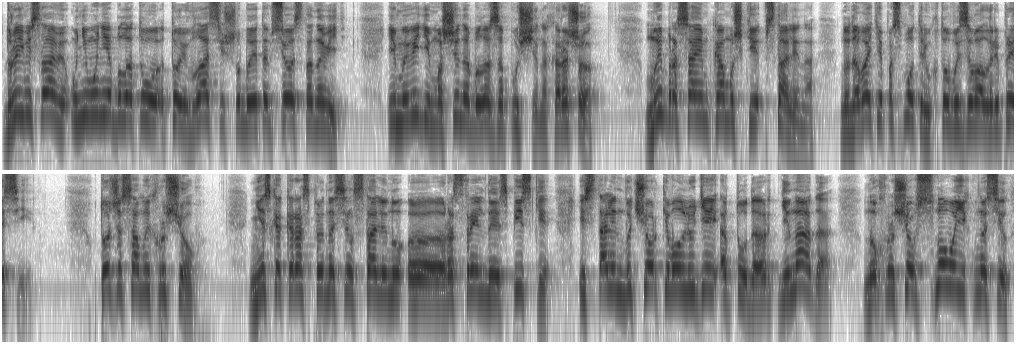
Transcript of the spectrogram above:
Другими словами, у него не было то, той власти, чтобы это все остановить. И мы видим, машина была запущена. Хорошо, мы бросаем камушки в Сталина, но давайте посмотрим, кто вызывал репрессии – тот же самый Хрущев несколько раз приносил Сталину э, расстрельные списки, и Сталин вычеркивал людей оттуда. Говорит, не надо. Но Хрущев снова их вносил.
